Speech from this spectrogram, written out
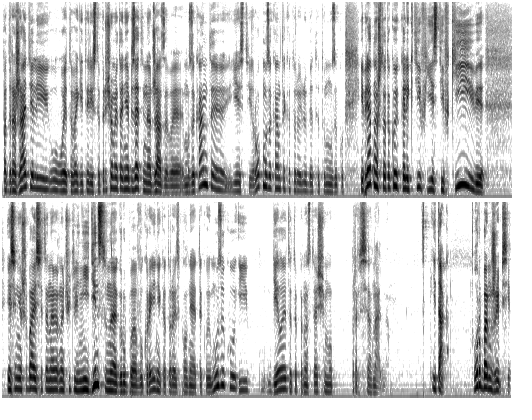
подражателей у этого гитариста. Причем это не обязательно джазовые музыканты, есть и рок-музыканты, которые любят эту музыку. И приятно, что такой коллектив есть и в Киеве. Если не ошибаюсь, это, наверное, чуть ли не единственная группа в Украине, которая исполняет такую музыку и делает это по-настоящему профессионально. Итак, Урбан Джипси.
